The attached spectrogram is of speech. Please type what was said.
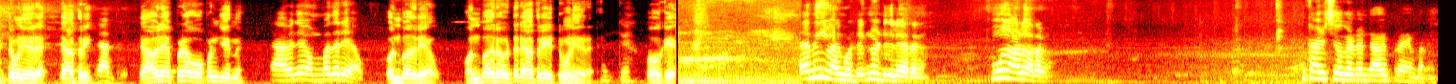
എട്ട് മണി വരെ. രാത്രി? രാത്രി. രാവിലെ എപ്പോഴാണ് ഓപ്പൺ ചെയ്യുന്നത് രാവിലെ ഒമ്പതരയാവും. ഒൻപതരയാവും. ഒൻപതര തൊട്ട് രാത്രി എട്ട് മണി വരെ. ഓക്കെ. ഇറങ്ങി വാ ഇങ്ങോട്ട് ഇതിൽ ഇതിലേ ഇറങ്ങും. മൂന്നാളും ഇറങ്ങും. കഴിച്ചു നോക്കട്ടെ എന്റെ അഭിപ്രായം പറഞ്ഞു.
